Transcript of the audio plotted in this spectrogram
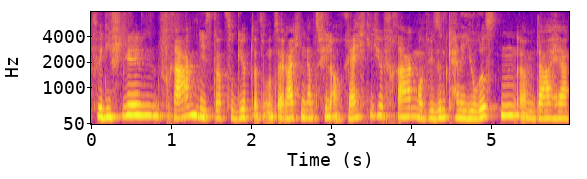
für die vielen Fragen, die es dazu gibt. Also uns erreichen ganz viele auch rechtliche Fragen und wir sind keine Juristen. Ähm, daher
